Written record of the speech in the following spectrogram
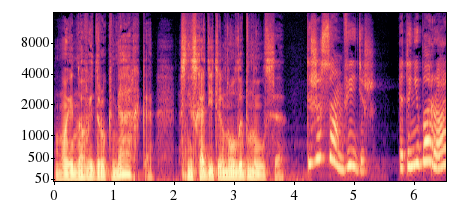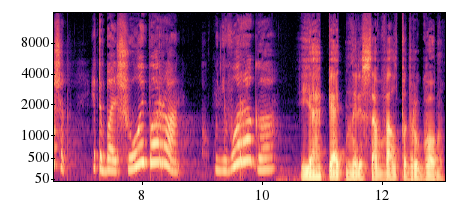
Мой новый друг мягко, снисходительно улыбнулся. Ты же сам видишь, это не барашек, это большой баран. У него рога. Я опять нарисовал по-другому.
